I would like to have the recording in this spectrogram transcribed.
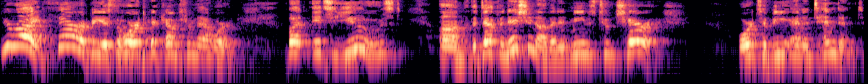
You're right. Therapy is the word that comes from that word. But it's used, um, the definition of it, it means to cherish, or to be an attendant,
